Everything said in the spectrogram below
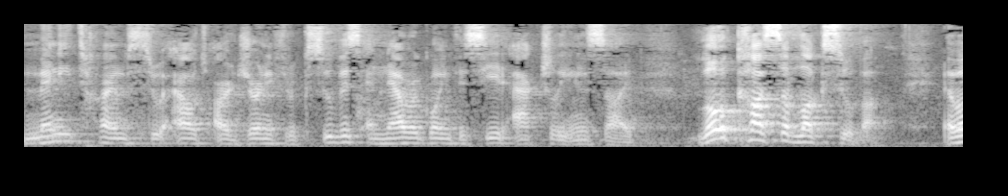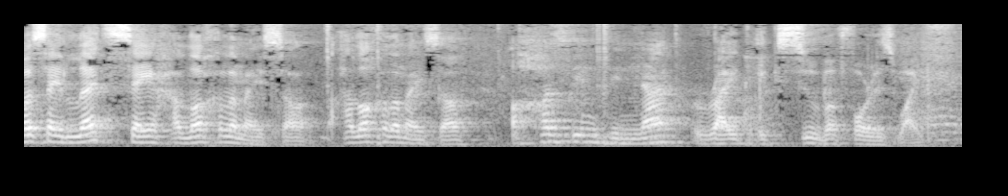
many times throughout our journey through Ksuvis, and now we're going to see it actually inside. Lo kasav laksuba. I will say, let's say halacha lamaisa, halacha lamaisa, a husband did not write a for his wife.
